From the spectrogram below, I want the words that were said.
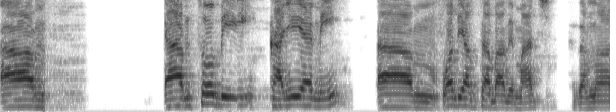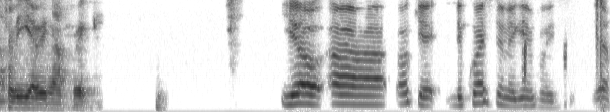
Um, um, Tobi, can you hear me? Um, what do you have to say about the match? Because I'm not actually hearing Afrik. Yo, uh, okay. The question again, please. Yeah.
